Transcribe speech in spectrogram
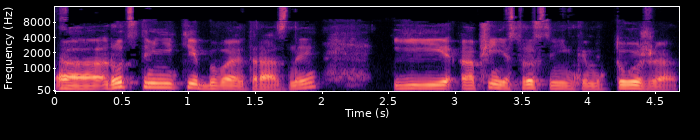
Э, родственники бывают разные, и общение с родственниками тоже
